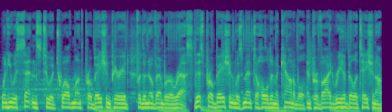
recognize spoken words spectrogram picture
when he was sentenced to a 12-month probation period for the November arrest. This probation was meant to hold him accountable and provide rehabilitation opportunities.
